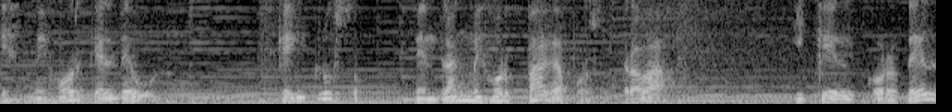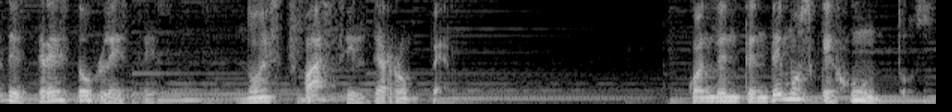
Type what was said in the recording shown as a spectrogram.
es mejor que el de uno, que incluso tendrán mejor paga por su trabajo y que el cordel de tres dobleces no es fácil de romper. Cuando entendemos que juntos,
